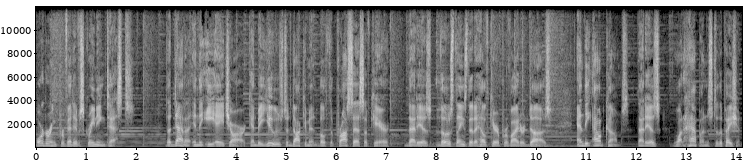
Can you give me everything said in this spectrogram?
ordering preventive screening tests. The data in the EHR can be used to document both the process of care, that is, those things that a healthcare provider does, and the outcomes, that is, what happens to the patient.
